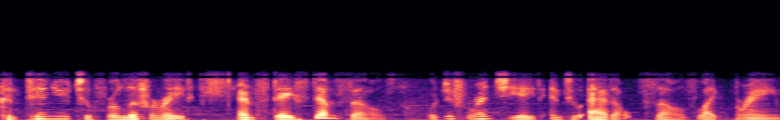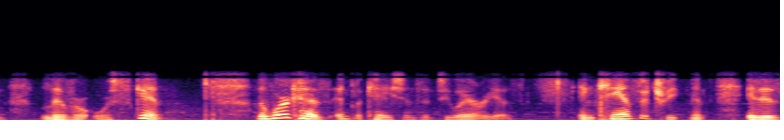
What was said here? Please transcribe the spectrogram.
continue to proliferate and stay stem cells or differentiate into adult cells like brain, liver, or skin. The work has implications in two areas. In cancer treatment, it is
